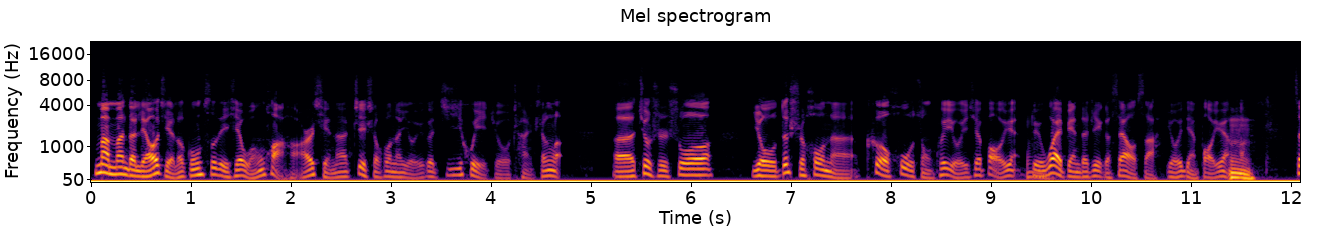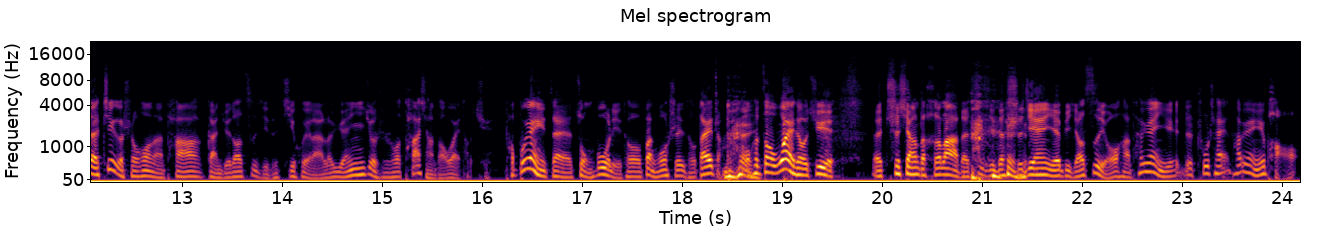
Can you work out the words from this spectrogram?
慢慢的了解了公司的一些文化哈，而且呢，这时候呢，有一个机会就产生了，呃，就是说有的时候呢，客户总会有一些抱怨，对外边的这个 sales 啊，有一点抱怨哈。嗯在这个时候呢，他感觉到自己的机会来了。原因就是说，他想到外头去，他不愿意在总部里头、办公室里头待着，我到外头去，呃，吃香的喝辣的，自己的时间也比较自由哈。他愿意这出差，他愿意跑。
